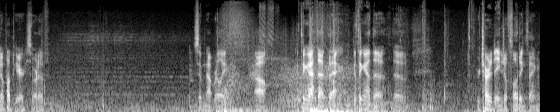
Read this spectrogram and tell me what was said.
Jump up here, sort of. Except not really. Oh. Good thing I have that thing. Good thing I have the, the retarded angel floating thing.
